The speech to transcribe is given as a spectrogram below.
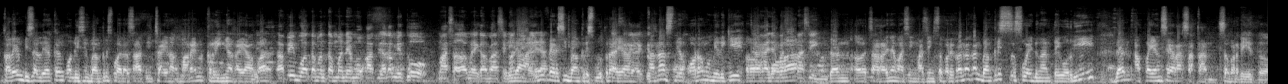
kalian bisa lihat kan kondisi Bang Kris pada saat di China kemarin keringnya kayak apa. Ya, tapi buat teman-teman yang mau cut garam itu masalah mereka masing-masing Ya, ini ya. versi Bang Kris Putra ya. Chris Karena setiap orang memiliki uh, Caranya pola masing-masing. dan uh, caranya masing-masing. Seperti karena kan Bang Kris sesuai dengan teori dan apa yang saya rasakan seperti itu.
